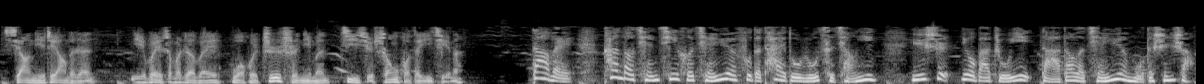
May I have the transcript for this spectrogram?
像你这样的人，你为什么认为我会支持你们继续生活在一起呢？大伟看到前妻和前岳父的态度如此强硬，于是又把主意打到了前岳母的身上。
